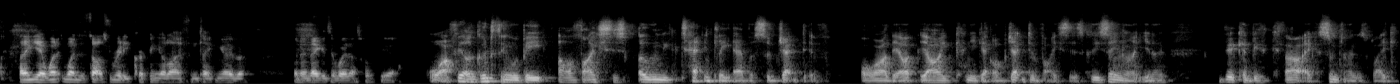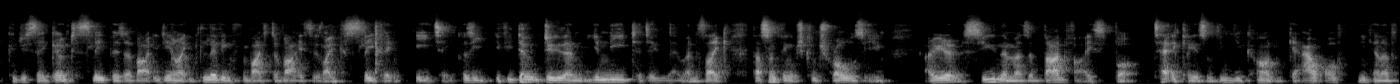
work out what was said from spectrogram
I think yeah when, when it starts really gripping your life and taking over in a negative way that's what yeah well, I feel a good thing would be are vices only technically ever subjective, or are they? Are, can you get objective vices? Because you're saying like you know they can be cathartic. Sometimes, like, could you say going to sleep is a vice? You know, like living from vice to vice is like sleeping, eating. Because if you don't do them, you need to do them, and it's like that's something which controls you. And you don't assume them as a bad vice, but technically it's something you can't get out of. You kind of.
